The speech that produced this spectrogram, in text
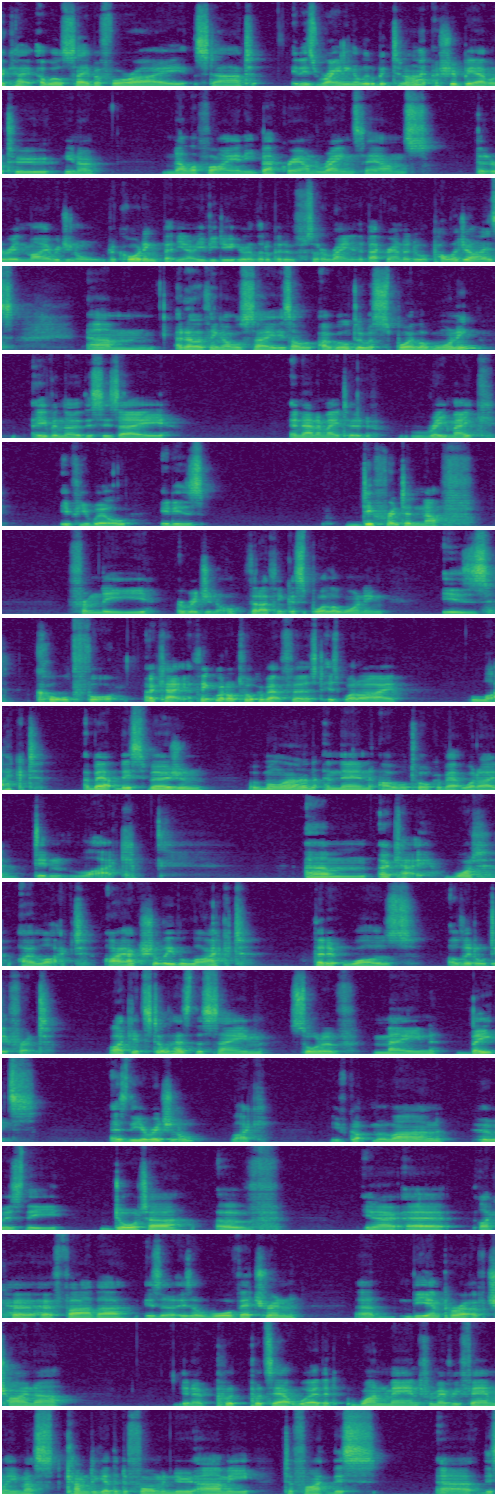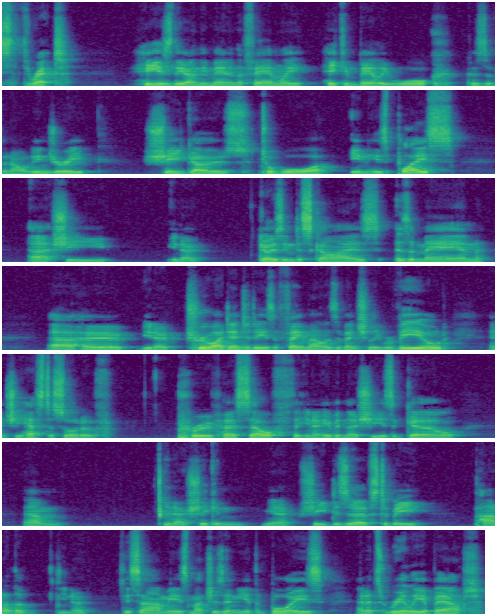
okay, I will say before I start, it is raining a little bit tonight. I should be able to, you know, nullify any background rain sounds that are in my original recording. But, you know, if you do hear a little bit of sort of rain in the background, I do apologize. Um, another thing I will say is I'll, I will do a spoiler warning, even though this is a an animated remake, if you will. It is different enough from the original that I think a spoiler warning is called for. Okay, I think what I'll talk about first is what I liked about this version of Mulan, and then I will talk about what I didn't like. Um, okay, what I liked. I actually liked that it was a little different. Like, it still has the same sort of main beats as the original. Like, you've got Mulan, who is the daughter of, you know, uh, like her her father is a is a war veteran. Uh, the emperor of China, you know, put puts out word that one man from every family must come together to form a new army to fight this uh, this threat. He is the only man in the family. He can barely walk because of an old injury. She goes to war in his place. Uh, she, you know, goes in disguise as a man. Uh, her, you know, true identity as a female is eventually revealed, and she has to sort of prove herself that, you know, even though she is a girl, um, you know, she can, you know, she deserves to be part of the, you know, this army as much as any of the boys. And it's really about,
